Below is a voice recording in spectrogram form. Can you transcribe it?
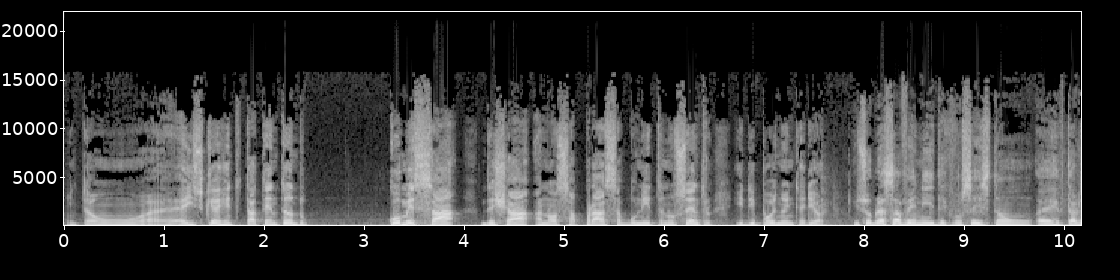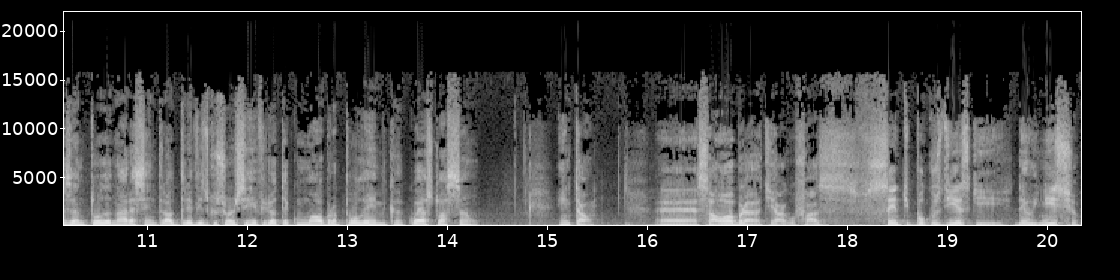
Então é, é isso que a gente está tentando começar deixar a nossa praça bonita no centro e depois no interior. E sobre essa avenida que vocês estão é, revitalizando toda na área central de Treviso, que o senhor se referiu até como uma obra polêmica, qual é a situação? Então, é, essa obra, Tiago, faz cento e poucos dias que deu início.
